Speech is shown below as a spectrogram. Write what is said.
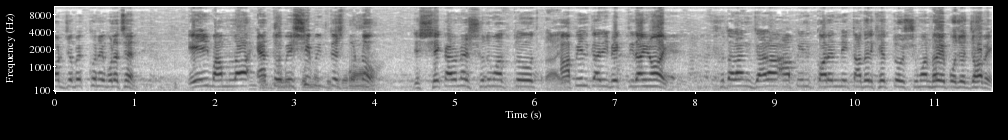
পর্যবেক্ষণে বলেছেন এই মামলা এত বেশি বিদ্বেষপূর্ণ যে সে কারণে শুধুমাত্র আপিলকারী ব্যক্তিরাই নয় সুতরাং যারা আপিল করেননি তাদের ক্ষেত্রেও সমানভাবে প্রযোজ্য হবে।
